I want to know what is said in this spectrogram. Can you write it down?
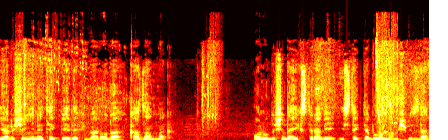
Yarışın yine tek bir hedefi var. O da kazanmak. Onun dışında ekstra bir istekte bulunmamış bizden.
